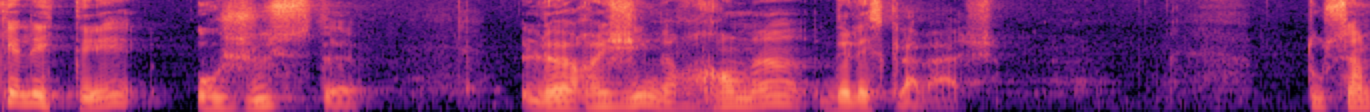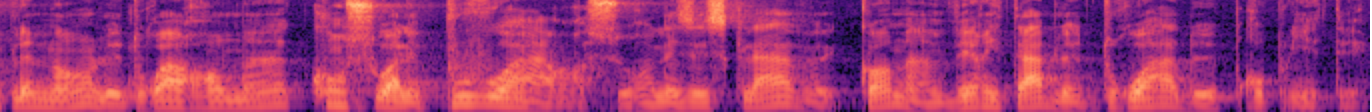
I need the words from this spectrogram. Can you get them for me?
quel était, au juste, le régime romain de l'esclavage? Tout simplement, le droit romain conçoit le pouvoir sur les esclaves comme un véritable droit de propriété.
